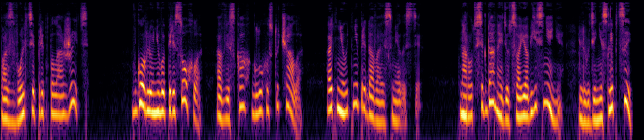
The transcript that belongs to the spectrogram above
позвольте предположить...» В горле у него пересохло, а в висках глухо стучало, отнюдь не придавая смелости. Народ всегда найдет свое объяснение. Люди не слепцы.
